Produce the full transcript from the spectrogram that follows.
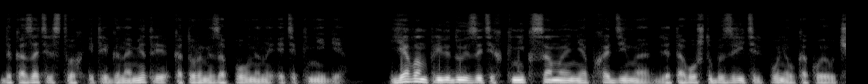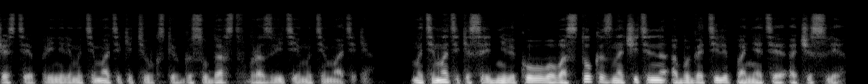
доказательствах и тригонометрии, которыми заполнены эти книги. Я вам приведу из этих книг самое необходимое для того, чтобы зритель понял, какое участие приняли математики тюркских государств в развитии математики математики средневекового Востока значительно обогатили понятие о числе.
